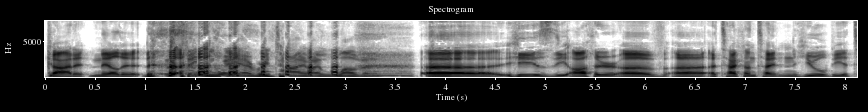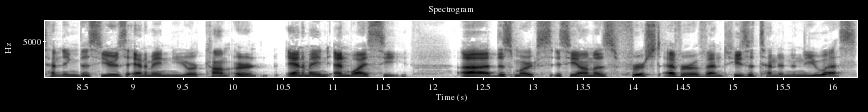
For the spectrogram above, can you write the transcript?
Got it. Nailed it. It's the same way every time. I love it. Uh, he is the author of uh, Attack on Titan. He will be attending this year's Anime New York Com or Anime NYC. Uh, this marks Isayama's first ever event he's attended in the U.S.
